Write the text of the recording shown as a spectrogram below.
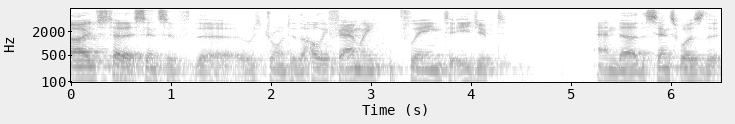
I just had a sense of the, I was drawn to the Holy Family fleeing to Egypt. And uh, the sense was that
